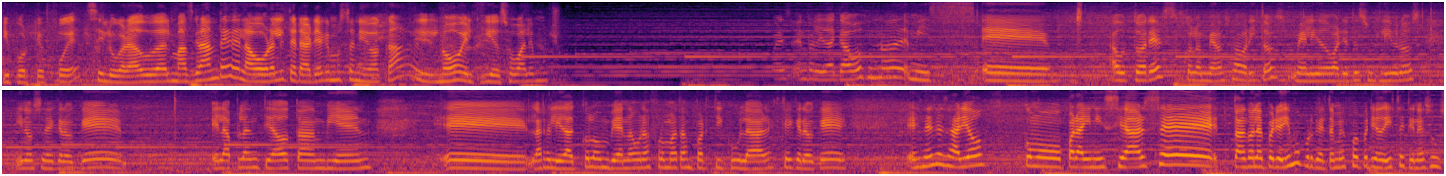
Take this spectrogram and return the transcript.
y porque fue, sin lugar a duda, el más grande de la obra literaria que hemos tenido acá, el Nobel, y eso vale mucho. Pues en realidad Gabo es uno de mis eh, autores colombianos favoritos, me he leído varios de sus libros y no sé, creo que él ha planteado también eh, la realidad colombiana de una forma tan particular que creo que es necesario como para iniciarse tanto en el periodismo, porque él también fue periodista y tiene sus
